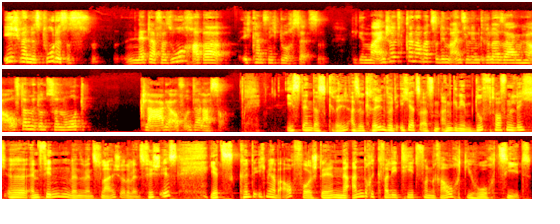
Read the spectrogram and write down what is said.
Ich, wenn das tue, das ist netter Versuch, aber ich kann es nicht durchsetzen. Die Gemeinschaft kann aber zu dem einzelnen Griller sagen, hör auf damit und zur Not Klage auf Unterlassung. Ist denn das Grillen, also Grillen würde ich jetzt als einen angenehmen Duft hoffentlich äh, empfinden, wenn es Fleisch oder wenn es Fisch ist. Jetzt könnte ich mir aber auch vorstellen, eine andere Qualität von Rauch, die hochzieht.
